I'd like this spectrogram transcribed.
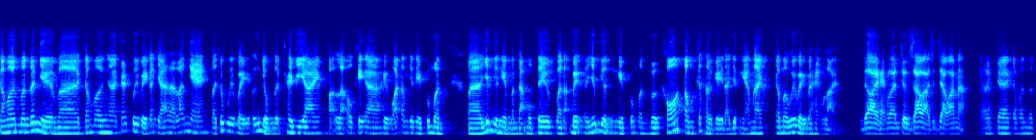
cảm ơn Minh rất nhiều và cảm ơn à, các quý vị khán giả đã lắng nghe và chúc quý vị ứng dụng được KPI hoặc là OKR hiệu quả trong doanh nghiệp của mình và giúp doanh nghiệp mình đạt mục tiêu và đặc biệt là giúp doanh nghiệp của mình vượt khó trong cái thời kỳ đại dịch ngày hôm nay cảm ơn quý vị và hẹn gặp lại rồi hẹn gặp lại anh Trường sau ạ à. xin chào anh ạ à. Ok, cảm ơn mình.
